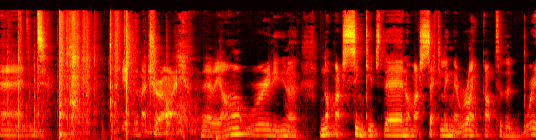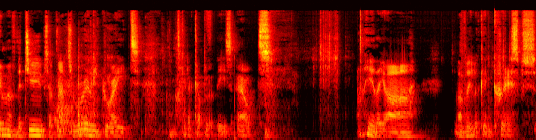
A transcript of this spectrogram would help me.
and give them a try. There they are, really, you know, not much sinkage there, not much settling. They're right up to the brim of the tube, so that's really great. Let's get a couple of these out. Here they are, lovely looking crisps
